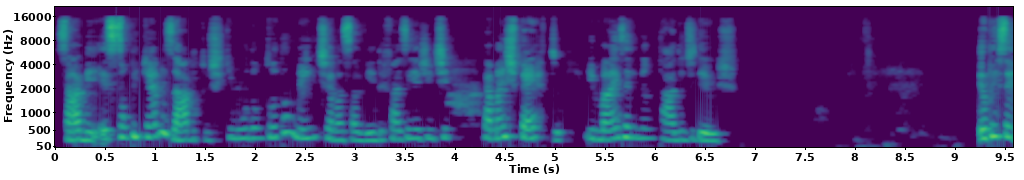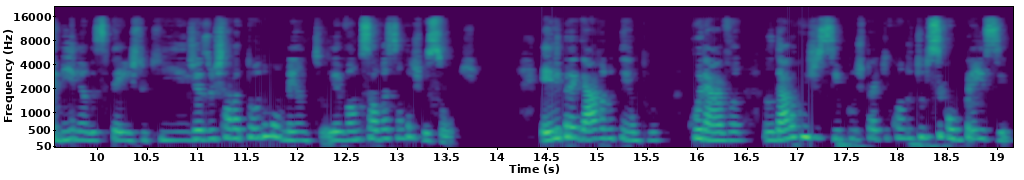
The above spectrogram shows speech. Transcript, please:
Sabe? Esses são pequenos hábitos que mudam totalmente a nossa vida e fazem a gente estar tá mais perto e mais alimentado de Deus. Eu percebi, lendo esse texto, que Jesus estava a todo momento levando salvação para as pessoas. Ele pregava no templo, curava, andava com os discípulos para que, quando tudo se cumprisse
